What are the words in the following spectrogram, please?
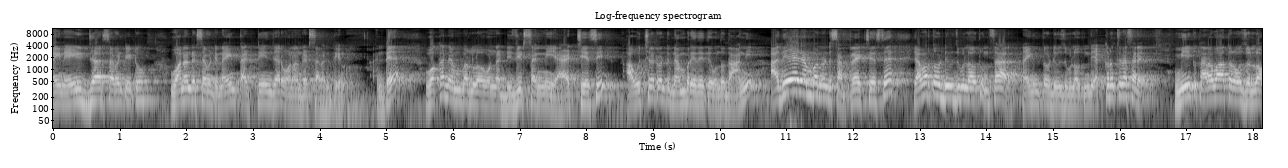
Nine eight జార్ seventy two one hundred seventy nine thirteen జార్ వన్ హండ్రెడ్ సెవెంటీన్. అంటే ఒక నెంబర్లో ఉన్న డిజిట్స్ అన్నీ యాడ్ చేసి ఆ వచ్చినటువంటి నెంబర్ ఏదైతే ఉందో దాన్ని అదే నెంబర్ నుండి సబ్ట్రాక్ట్ చేస్తే ఎవరితో డివిజిబుల్ అవుతుంది సార్? నైన్తో డివిజిబుల్ అవుతుంది. ఎక్కడొచ్చినా సరే మీకు తర్వాత రోజుల్లో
